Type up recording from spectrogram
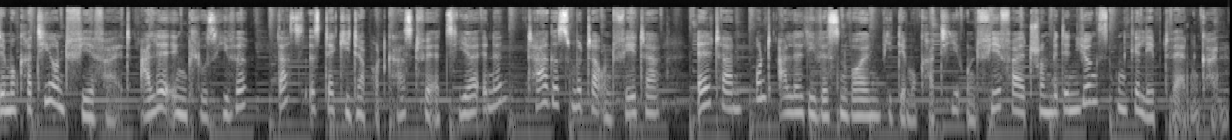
Demokratie und Vielfalt, alle inklusive, das ist der Kita-Podcast für ErzieherInnen, Tagesmütter und Väter, Eltern und alle, die wissen wollen, wie Demokratie und Vielfalt schon mit den Jüngsten gelebt werden können.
